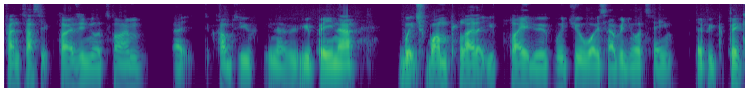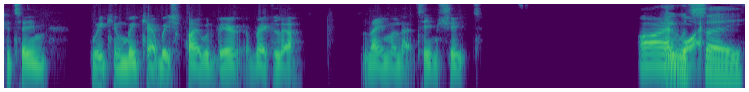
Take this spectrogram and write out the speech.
fantastic players in your time at the clubs you've you know you've been at. Which one player that you've played with would you always have in your team? If you could pick a team week in week out, which player would be a regular name on that team sheet? I And would why? say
